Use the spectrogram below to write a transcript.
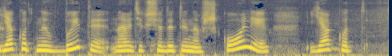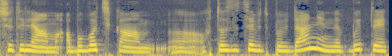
як от не вбити, навіть якщо дитина в школі, як от вчителям або батькам, е, хто за це відповідальний, не вбити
